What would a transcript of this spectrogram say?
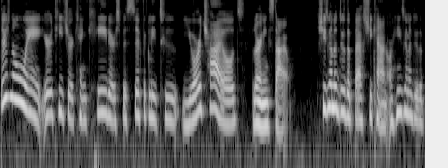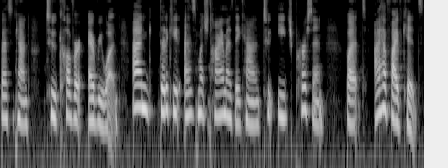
there's no way your teacher can cater specifically to your child's learning style. She's going to do the best she can, or he's going to do the best he can to cover everyone and dedicate as much time as they can to each person. But I have five kids.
